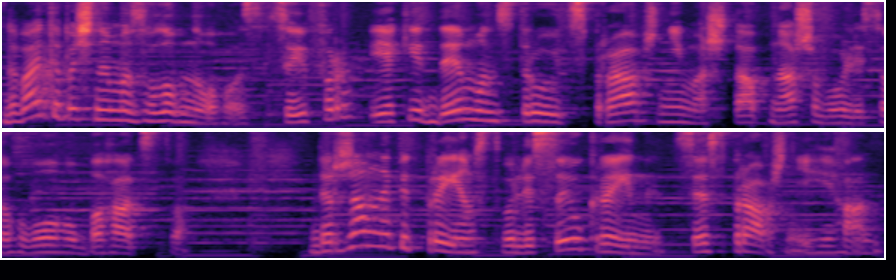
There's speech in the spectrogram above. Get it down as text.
Давайте почнемо з головного з цифр, які демонструють справжній масштаб нашого лісового багатства. Державне підприємство Ліси України це справжній гігант.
